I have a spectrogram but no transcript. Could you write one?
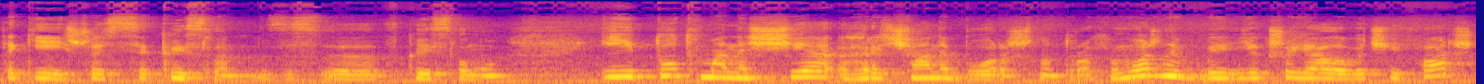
такий щось кисле е, в кислому. І тут в мене ще гречане борошно трохи. Можна, якщо яловичий фарш,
